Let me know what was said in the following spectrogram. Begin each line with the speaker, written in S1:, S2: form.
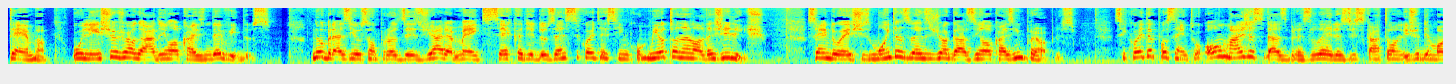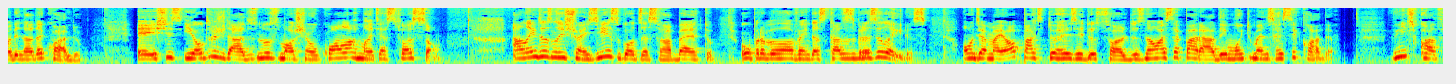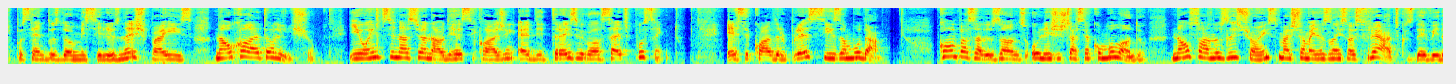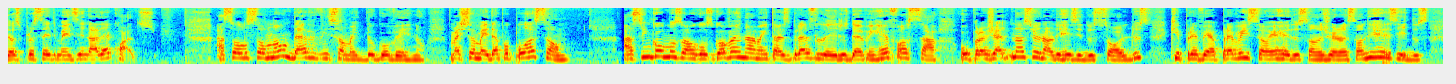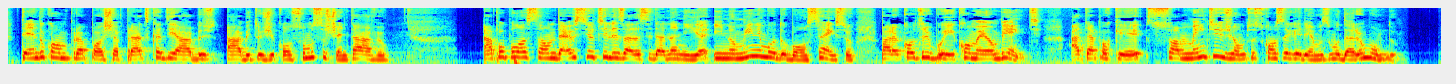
S1: Tema: o lixo jogado em locais indevidos. No Brasil, são produzidos diariamente cerca de 255 mil toneladas de lixo, sendo estes muitas vezes jogados em locais impróprios. 50% ou mais das cidades brasileiras descartam lixo de modo inadequado. Estes e outros dados nos mostram o quão alarmante é a situação. Além dos lixões e esgotos a céu aberto, o problema vem das casas brasileiras, onde a maior parte dos resíduos sólidos não é separada e muito menos reciclada. 24% dos domicílios neste país não coletam lixo, e o Índice Nacional de Reciclagem é de 3,7%. Esse quadro precisa mudar. Com o passar dos anos, o lixo está se acumulando, não só nos lixões, mas também nos lençóis freáticos, devido aos procedimentos inadequados. A solução não deve vir somente do governo, mas também da população. Assim como os órgãos governamentais brasileiros devem reforçar o Projeto Nacional de Resíduos Sólidos, que prevê a prevenção e a redução da geração de resíduos, tendo como proposta a prática de hábitos de consumo sustentável, a população deve se utilizar da cidadania e, no mínimo, do bom senso para contribuir com o meio ambiente, até porque somente juntos conseguiremos mudar o mundo.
